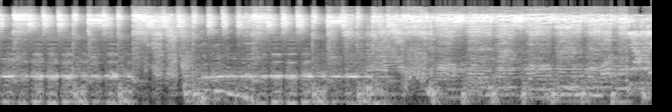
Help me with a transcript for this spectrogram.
Yeah, I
